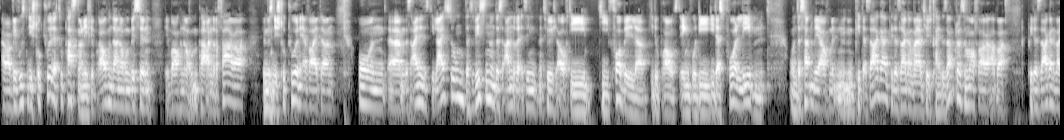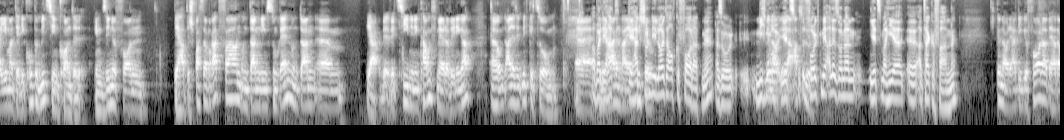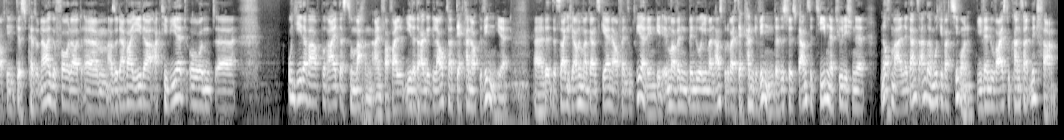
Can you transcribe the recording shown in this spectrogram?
aber wir wussten, die Struktur dazu passt noch nicht. Wir brauchen da noch ein bisschen, wir brauchen noch ein paar andere Fahrer, wir müssen die Strukturen erweitern. Und ähm, das eine ist die Leistung, das Wissen und das andere sind natürlich auch die, die Vorbilder, die du brauchst irgendwo, die, die das vorleben. Und das hatten wir ja auch mit, mit Peter Sagan. Peter Sagan war natürlich kein Gesamtklassementfahrer, aber Peter Sagan war jemand, der die Gruppe mitziehen konnte. Im Sinne von, der hatte Spaß am Radfahren und dann ging es zum Rennen und dann, ähm, ja, wir, wir ziehen in den Kampf mehr oder weniger äh, und alle sind mitgezogen. Äh, Aber der hat, der ja hat schon so die Leute auch gefordert, ne? Also nicht genau, nur jetzt ja, folgt mir alle, sondern jetzt mal hier äh, Attacke fahren, ne? Genau, der hat die gefordert, der hat auch die, das Personal gefordert. Ähm, also da war jeder aktiviert und äh, und jeder war auch bereit, das zu machen, einfach weil jeder daran geglaubt hat, der kann auch gewinnen hier. Äh, das, das sage ich auch immer ganz gerne, auch wenn es um Triathlon geht. Immer wenn, wenn du jemanden hast, wo du weißt, der kann gewinnen, das ist für das ganze Team natürlich eine, nochmal eine ganz andere Motivation, wie wenn du weißt, du kannst halt mitfahren.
